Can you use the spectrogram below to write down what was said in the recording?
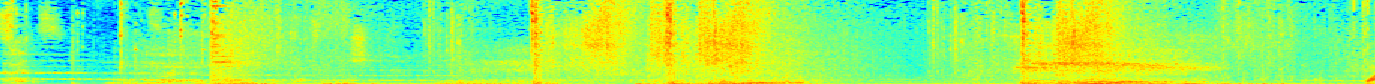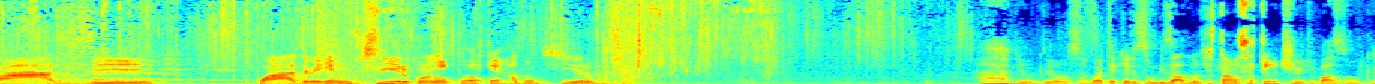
six minutes until detonation. Quase! Quase, eu errei um tiro quando eu posso ter errado um tiro. Deus, agora tem aquele zumbizado no vital, só tem um tiro de bazuca.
